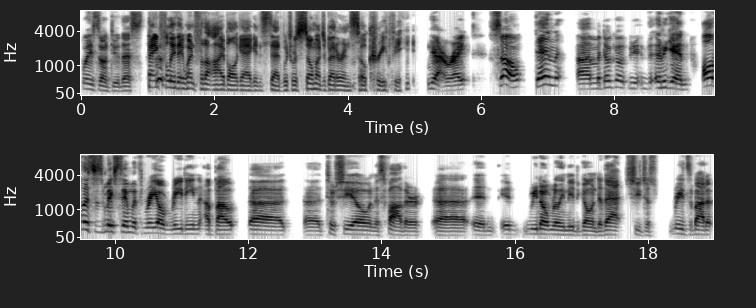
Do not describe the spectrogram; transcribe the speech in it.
please don't do this. Thankfully, they went for the eyeball gag instead, which was so much better and so creepy. Yeah, right. So then uh, Madoka, and again, all this is mixed in with Rio reading about uh, uh, Toshio and his father. Uh, and it, we don't really need to go into that. She just reads about it.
